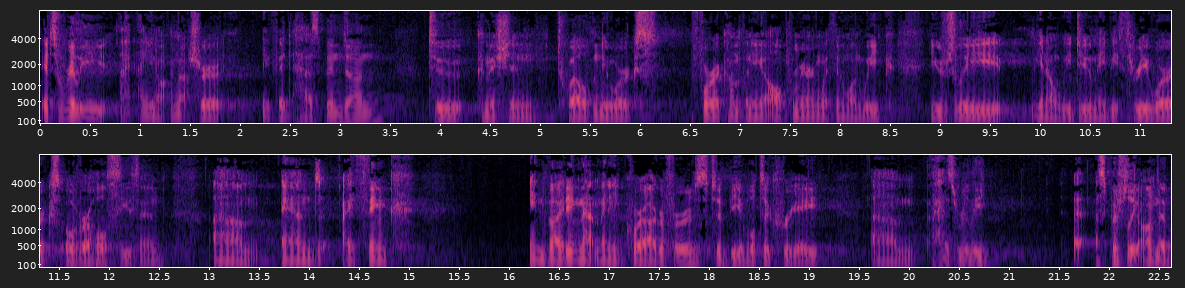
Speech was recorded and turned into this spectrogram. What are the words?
it's really, you know, I'm not sure if it has been done to commission 12 new works for a company all premiering within one week. Usually, you know, we do maybe three works over a whole season, um, and I think inviting that many choreographers to be able to create um, has really, especially on the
